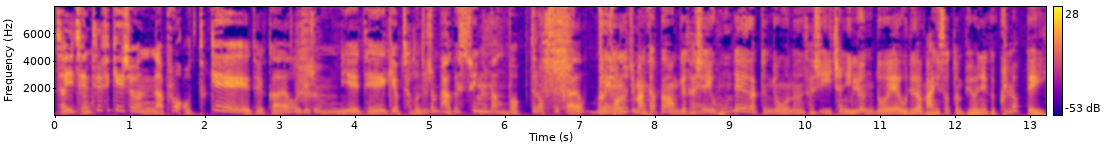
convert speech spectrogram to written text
자, 이 젠트리피케이션 앞으로 어떻게 될까요? 이게 좀 예, 대기업 자본들을 좀 막을 수 있는 방법들 없을까요? 그 네. 저는 좀 안타까운 게 사실 네. 홍대 같은 경우는 사실 2001년도에 우리가 많이 썼던 표현이 그 클럽 데이.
